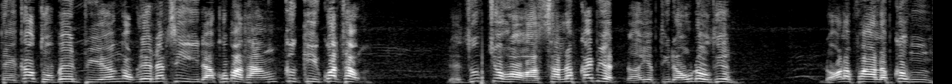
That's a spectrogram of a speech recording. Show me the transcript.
thì cao thủ bên phía Ngọc Liên FC đã có bàn thắng cực kỳ quan trọng để giúp cho họ săn lấp cách biệt ở hiệp thi đấu đầu tiên. Đó là pha lập công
